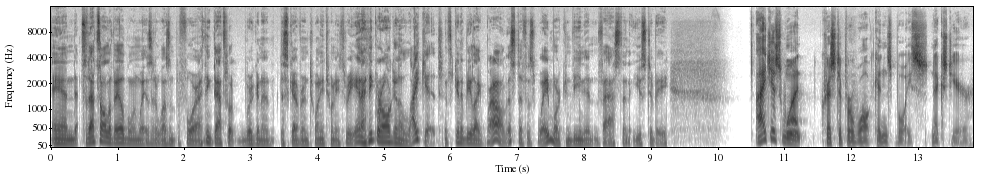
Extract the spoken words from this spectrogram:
And so that's all available in ways that it wasn't before. I think that's what we're going to discover in 2023. And I think we're all going to like it. It's going to be like, wow, this stuff is way more convenient and fast than it used to be. I just want Christopher Walken's voice next year,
